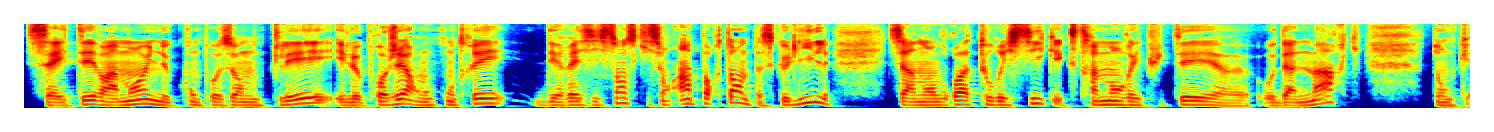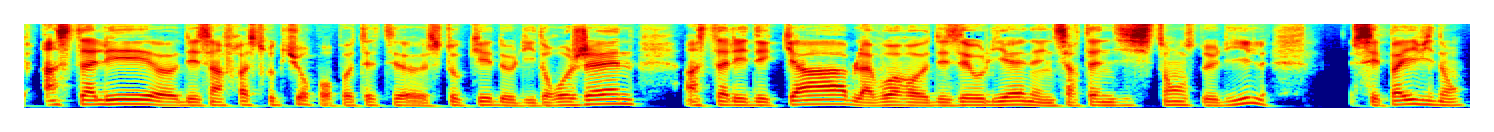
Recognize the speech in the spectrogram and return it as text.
ça a été vraiment une composante clé et le projet a rencontré des résistances qui sont importantes parce que l'île, c'est un endroit touristique extrêmement réputé euh, au Danemark. Donc installer des infrastructures pour peut-être stocker de l'hydrogène, installer des câbles, avoir des éoliennes à une certaine distance de l'île, c'est pas évident.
